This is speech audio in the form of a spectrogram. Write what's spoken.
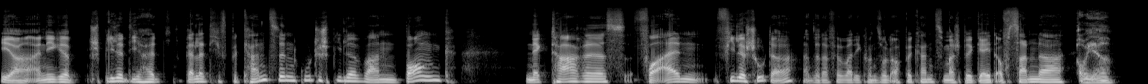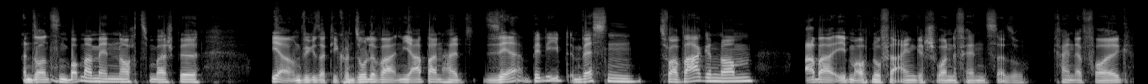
Ja, einige Spiele, die halt relativ bekannt sind, gute Spiele, waren Bonk, Nectaris, vor allem viele Shooter. Also dafür war die Konsole auch bekannt, zum Beispiel Gate of Thunder. Oh ja. Ansonsten Bomberman noch zum Beispiel. Ja, und wie gesagt, die Konsole war in Japan halt sehr beliebt, im Westen zwar wahrgenommen, aber eben auch nur für eingeschworene Fans, also kein Erfolg.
